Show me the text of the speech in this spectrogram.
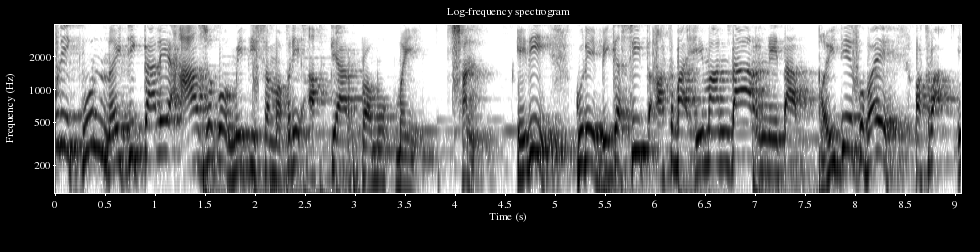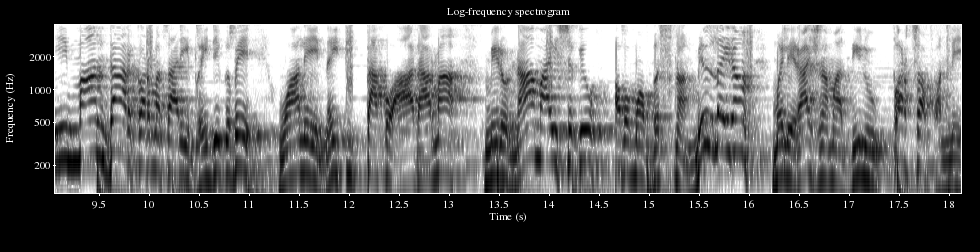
उनी कुन नैतिकताले आजको मितिसम्म पनि अख्तियार प्रमुखमै छन्? यदि कुनै विकसित अथवा इमान्दार नेता भइदिएको भए अथवा इमान्दार कर्मचारी भइदिएको भए उहाँले नैतिकताको आधारमा मेरो नाम आइसक्यो अब म बस्न मिल्दैन मैले राजीनामा दिनुपर्छ भन्ने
